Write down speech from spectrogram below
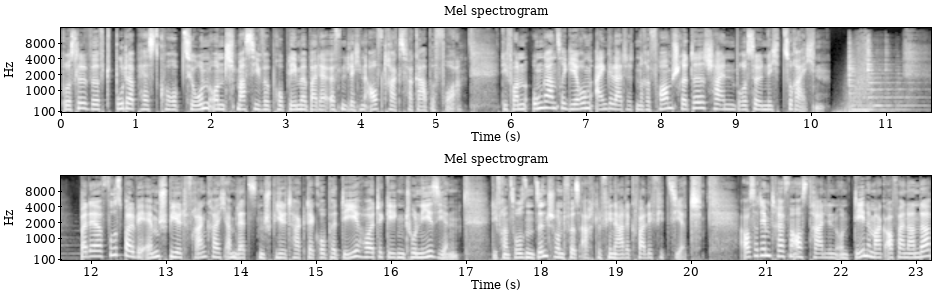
Brüssel wirft Budapest Korruption und massive Probleme bei der öffentlichen Auftragsvergabe vor. Die von Ungarns Regierung eingeleiteten Reformschritte scheinen Brüssel nicht zu reichen. Bei der Fußball-WM spielt Frankreich am letzten Spieltag der Gruppe D heute gegen Tunesien. Die Franzosen sind schon fürs Achtelfinale qualifiziert. Außerdem treffen Australien und Dänemark aufeinander.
